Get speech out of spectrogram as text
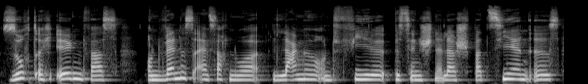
sucht euch irgendwas und wenn es einfach nur lange und viel bisschen schneller spazieren ist,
